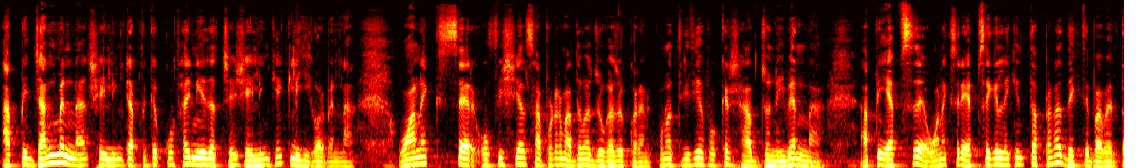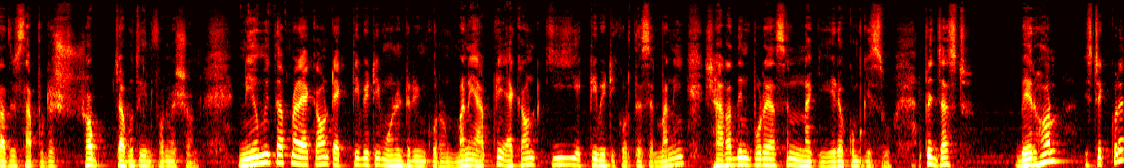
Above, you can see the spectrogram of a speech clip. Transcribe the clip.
আপনি জানবেন না, সেই লিঙ্কটা আপনাকে কোথায় নিয়ে যাচ্ছে, সেই লিঙ্কে ক্লিকই করবেন না। ওয়ান এক্সের অফিসিয়াল সাপোর্টের মাধ্যমে যোগাযোগ করেন। কোনো তৃতীয় পক্ষের সাহায্য নেবেন না। আপনি অ্যাপসে ওয়ান এক্সের অ্যাপসে গেলে কিন্তু আপনারা দেখতে পাবেন তাদের সাপোর্টের সব যাবতীয় ইনফরমেশন নিয়মিত আপনার অ্যাকাউন্ট অ্যাক্টিভিটি মনিটরিং করুন। মানে আপনি অ্যাকাউন্ট কী অ্যাক্টিভিটি করতেছেন? মানে সারাদিন পরে আছেন নাকি? এরকম কিছু। আপনি জাস্ট বের হন স্টেক করে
